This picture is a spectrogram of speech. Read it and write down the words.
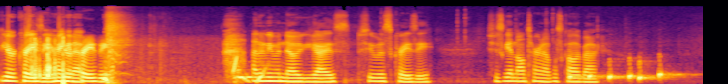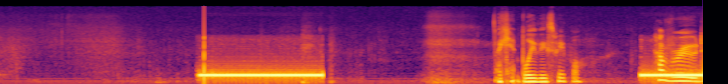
You're crazy. You're hanging You're out. crazy. I didn't even know you guys. She was crazy. She's getting all turned up. Let's call her back. I can't believe these people. How rude.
